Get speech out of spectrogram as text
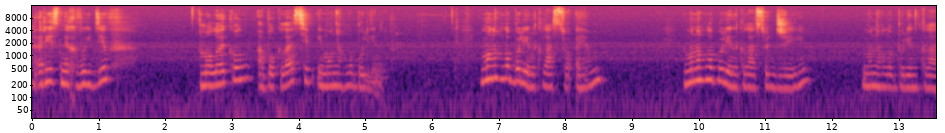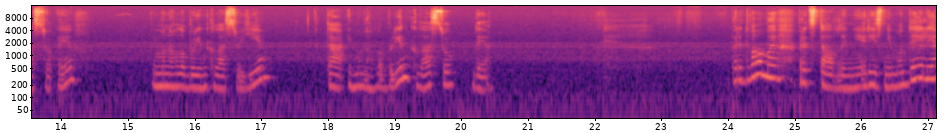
різних видів молекул або класів імуноглобулінів. Імуноглобулін класу М, імуноглобулін класу G, імуноглобулін класу F, імуноглобулін класу Е та імуноглобулін класу Д. Перед вами представлені різні моделі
